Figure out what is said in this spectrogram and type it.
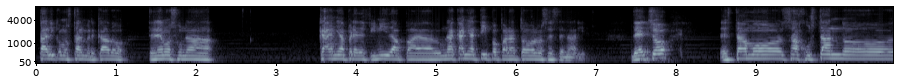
tal y como está el mercado, tenemos una caña predefinida, para una caña tipo para todos los escenarios. De hecho, estamos ajustando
